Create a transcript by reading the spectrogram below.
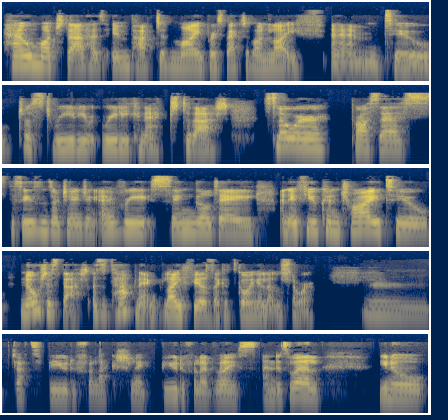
how much that has impacted my perspective on life um to just really really connect to that slower process. The seasons are changing every single day. And if you can try to notice that as it's happening life feels like it's going a little slower. Mm, that's beautiful actually. Beautiful advice. And as well you know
